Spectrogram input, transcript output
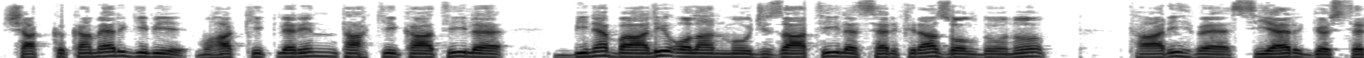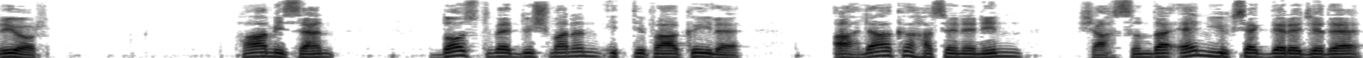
şakkı kamer gibi muhakkiklerin tahkikatı ile bine bali olan mucizatı ile serfiraz olduğunu tarih ve siyer gösteriyor. Hamisen dost ve düşmanın ittifakı ile ahlak-ı hasenenin şahsında en yüksek derecede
